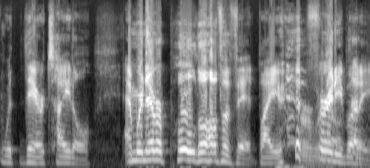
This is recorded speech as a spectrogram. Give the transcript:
with their title and we're never pulled off of it by for, real. anybody.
